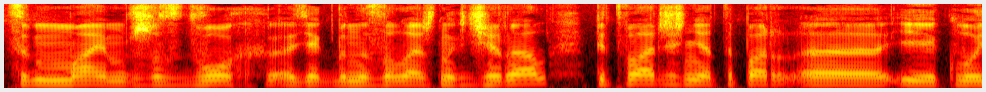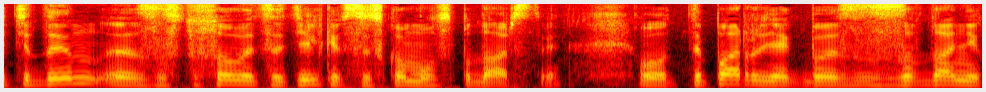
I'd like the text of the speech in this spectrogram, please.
це ми маємо вже з двох е, якби незалежних джерел підтвердження. Тепер е, і клоетидин е, застосовується тільки в сільському господарстві. От тепер, якби завдання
